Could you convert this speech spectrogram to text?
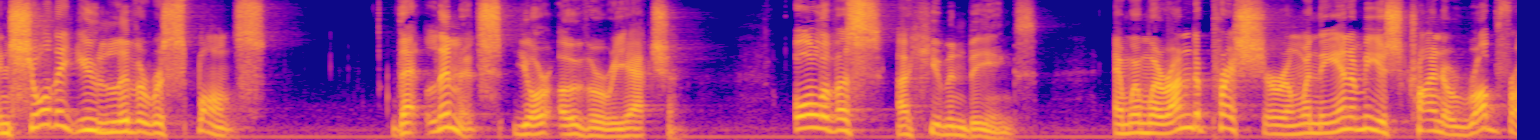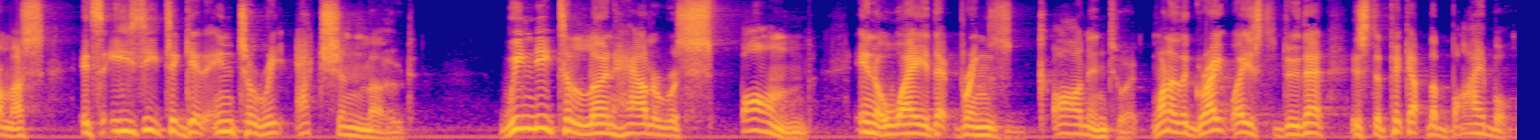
ensure that you live a response that limits your overreaction. All of us are human beings. And when we're under pressure and when the enemy is trying to rob from us, it's easy to get into reaction mode. We need to learn how to respond in a way that brings God into it. One of the great ways to do that is to pick up the Bible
